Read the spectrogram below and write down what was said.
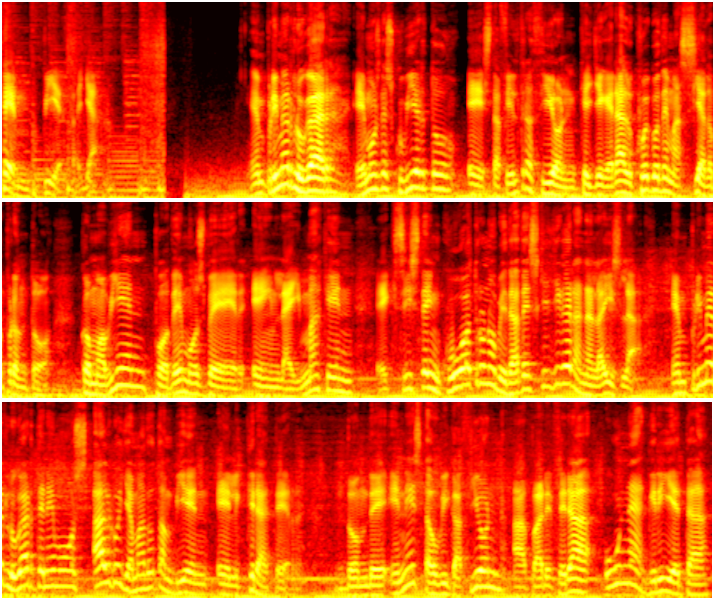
empieza ya. En primer lugar, hemos descubierto esta filtración que llegará al juego demasiado pronto. Como bien podemos ver en la imagen, existen cuatro novedades que llegarán a la isla. En primer lugar tenemos algo llamado también el cráter, donde en esta ubicación aparecerá una grieta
